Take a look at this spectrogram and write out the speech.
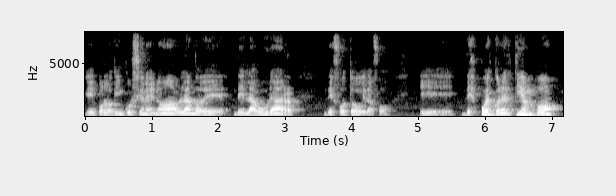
eh, por lo que incursioné, ¿no? Hablando de, de laburar de fotógrafo. Eh, después, con el tiempo,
